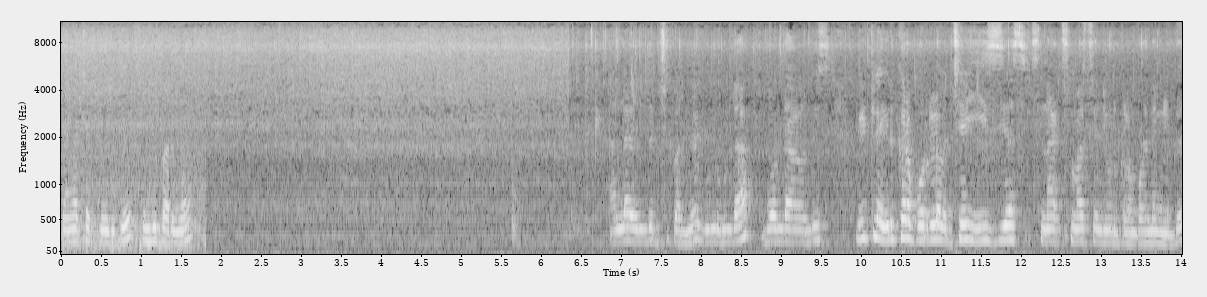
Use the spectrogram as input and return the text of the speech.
தேங்காய் சட்னி இதுக்கு. செஞ்சு பாருங்கள் நல்லா எழுந்திரிச்சு பாருங்கள் குண்டு குண்டா. போண்டா வந்து வீட்டில் இருக்கிற பொருளை வச்சே ஈஸியாக ஸ்நாக்ஸ் மாதிரி செஞ்சு கொடுக்கலாம் குழந்தைங்களுக்கு.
